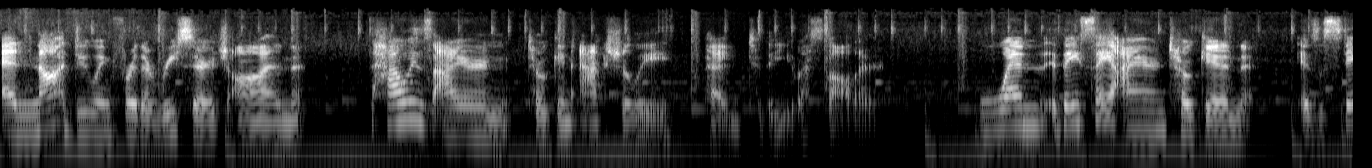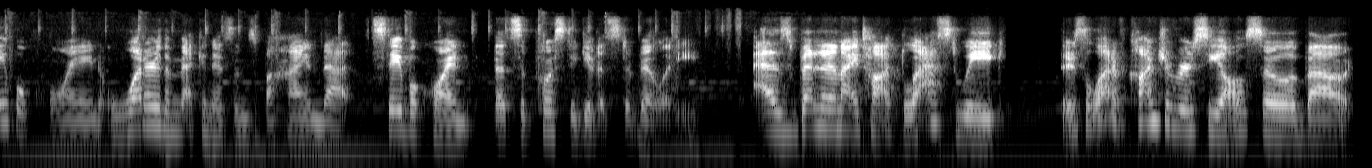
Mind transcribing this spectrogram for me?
and not doing further research on how is Iron token actually pegged to the US dollar. When they say Iron token, is a stable coin, what are the mechanisms behind that stable coin that's supposed to give it stability? As Ben and I talked last week, there's a lot of controversy also about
